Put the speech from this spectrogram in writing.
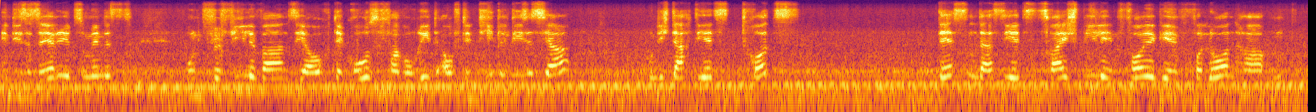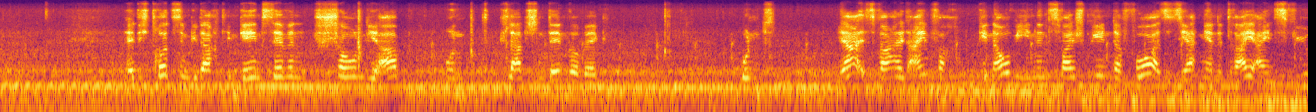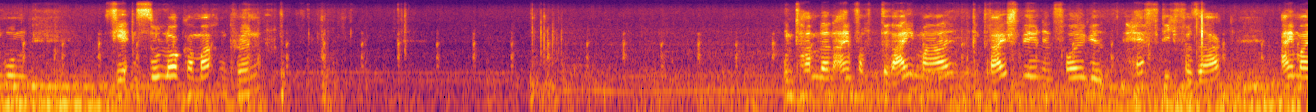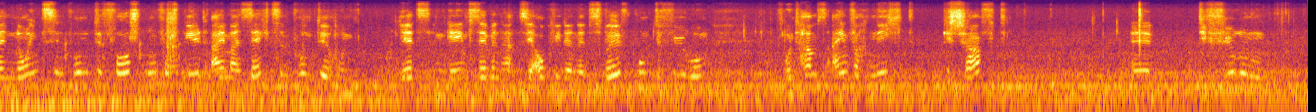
in dieser Serie zumindest. Und für viele waren sie auch der große Favorit auf den Titel dieses Jahr. Und ich dachte jetzt, trotz dessen, dass sie jetzt zwei Spiele in Folge verloren haben, hätte ich trotzdem gedacht, in Game 7 schauen die ab und klatschen Denver weg. Und ja, es war halt einfach genau wie in den zwei Spielen davor. Also sie hatten ja eine 3-1-Führung. Sie hätten es so locker machen können. Und haben dann einfach dreimal in drei Spielen in Folge heftig versagt. Einmal 19 Punkte Vorsprung verspielt, einmal 16 Punkte und jetzt in Game 7 hatten sie auch wieder eine 12-Punkte-Führung und haben es einfach nicht geschafft, äh, die Führung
